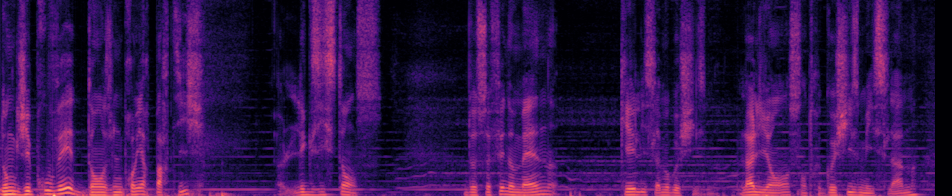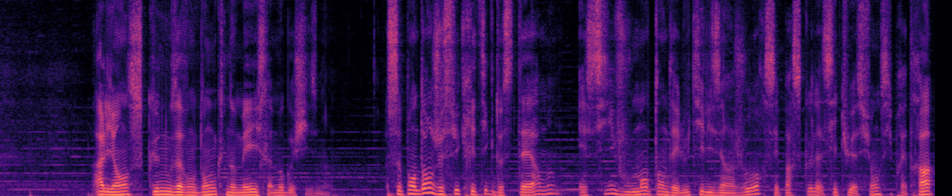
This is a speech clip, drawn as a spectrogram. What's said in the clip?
Donc j'ai prouvé dans une première partie l'existence de ce phénomène qu'est l'islamo-gauchisme, l'alliance entre gauchisme et islam, alliance que nous avons donc nommée islamo-gauchisme. Cependant, je suis critique de ce terme, et si vous m'entendez l'utiliser un jour, c'est parce que la situation s'y prêtera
